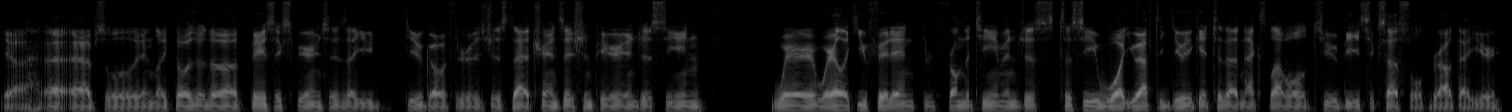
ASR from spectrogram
Yeah, absolutely. And like those are the base experiences that you do go through is just that transition period and just seeing where where like you fit in through from the team and just to see what you have to do to get to that next level to be successful throughout that year.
